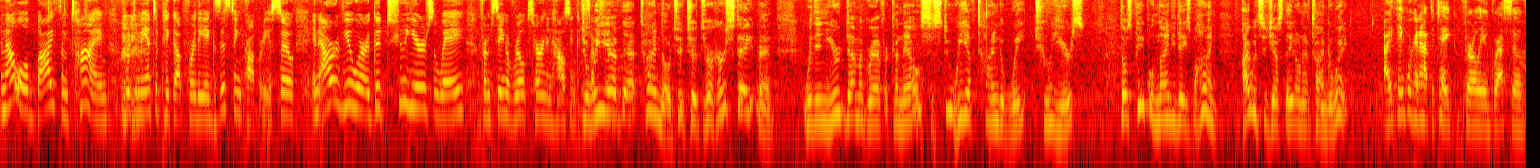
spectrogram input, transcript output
and that will buy some time for demand to pick up for the existing properties. So in our view, we're a good two years away from seeing a real turn in housing construction. Do we have that time though to, to, to her statement, within your demographic analysis, do we have time to wait two years? Those people 90 days behind, I would suggest they don't have time to wait. I think we're going to have to take fairly aggressive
